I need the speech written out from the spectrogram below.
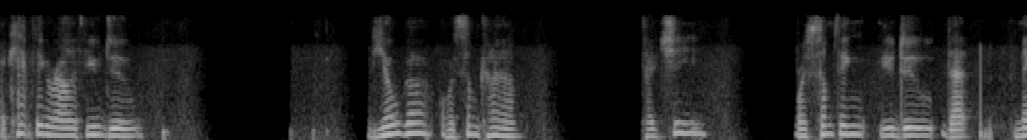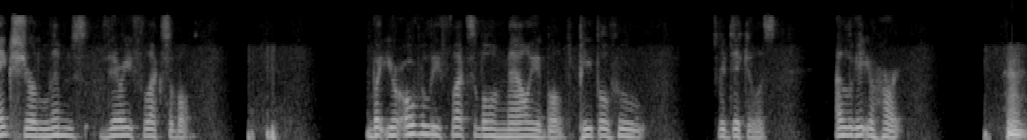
I can't figure out if you do yoga or some kind of tai chi or something you do that makes your limbs very flexible. But you're overly flexible and malleable to people who it's ridiculous. I look at your heart. Hmm.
